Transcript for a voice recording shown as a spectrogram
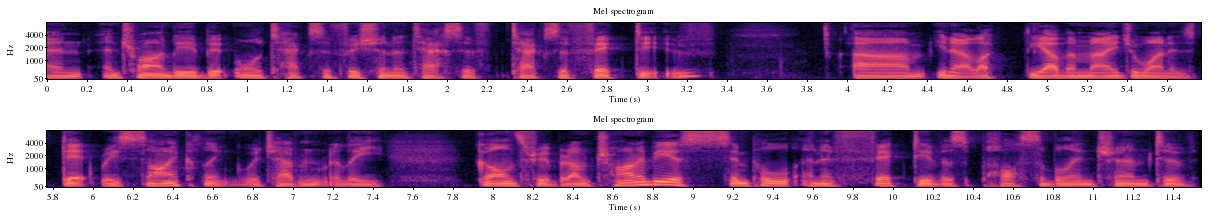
and and try and be a bit more tax efficient and tax tax effective. Um, you know, like the other major one is debt recycling, which I haven't really gone through, but I'm trying to be as simple and effective as possible in terms of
